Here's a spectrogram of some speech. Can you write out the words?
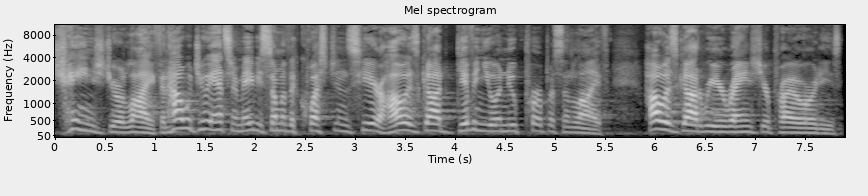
changed your life? And how would you answer maybe some of the questions here? How has God given you a new purpose in life? How has God rearranged your priorities?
